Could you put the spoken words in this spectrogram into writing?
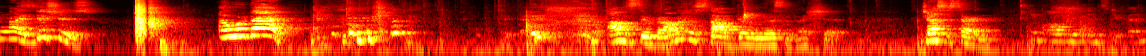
Alright, dishes. And we're back! I'm stupid. I'm gonna just stop doing this and this shit. Jess's turn. You've always been stupid.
